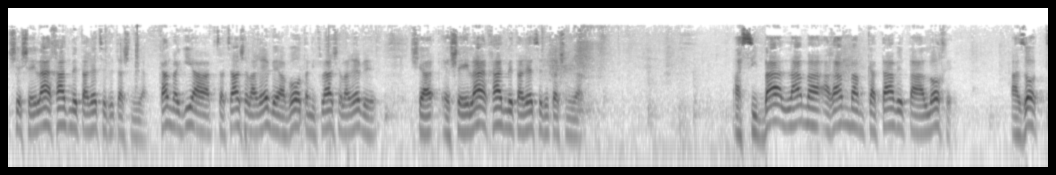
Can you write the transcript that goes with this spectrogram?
ששאלה אחת מתרצת את השנייה. כאן מגיע הפצצה של הרבה, האבות הנפלא של הרבה, ששאלה אחת מתרצת את השנייה. הסיבה למה הרמב"ם כתב את ההלוכה הזאת,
